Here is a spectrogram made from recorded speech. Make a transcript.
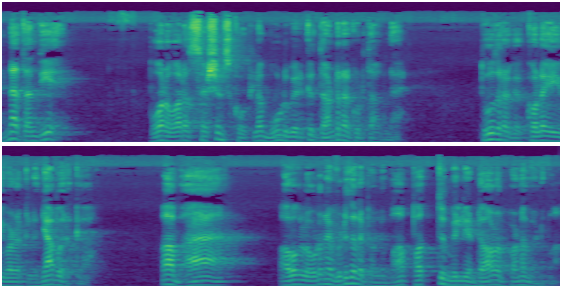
என்ன தந்தியே? போன வாரம் செஷன்ஸ் கோர்ட்டில் மூணு பேருக்கு தண்டனை கொடுத்தாங்கண்ணே. தூதரக கொலை வழக்கில் ஞாபகம் இருக்கா? ஆமாம் அவங்கள உடனே விடுதலை பண்ணுமா? பத்து மில்லியன் டாலர் பணம் வேணுமா?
